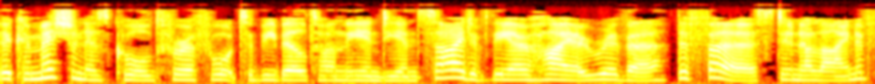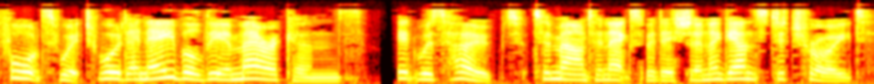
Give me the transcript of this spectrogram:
the commissioners called for a fort to be built on the Indian side of the Ohio River, the first in a line of forts which would enable the Americans, it was hoped, to mount an expedition against Detroit.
